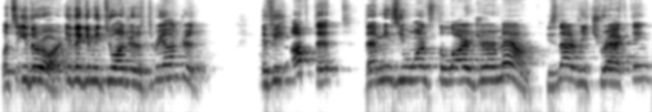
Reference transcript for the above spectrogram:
What's either or? Either give me 200 or 300. If he upped it, that means he wants the larger amount. He's not retracting.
